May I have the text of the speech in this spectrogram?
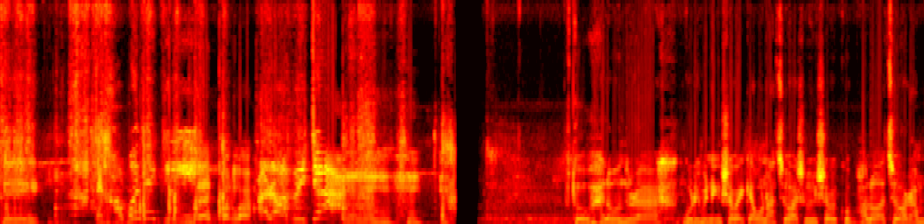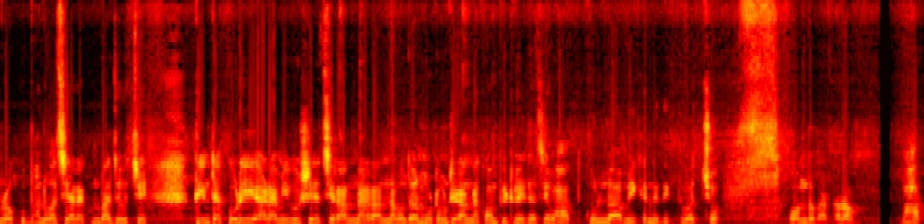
কি? কি খাব নাকি? দেখ পাগলা। আর হবে তো হ্যালো বন্ধুরা গুড ইভিনিং সবাই কেমন আছো? আশা করি সবাই খুব ভালো আছো আর আমরাও খুব ভালো আছি। আর এখন বাজে হচ্ছে তিনটা কুড়ি আর আমি বসে আছি রান্না। রান্না বলতে আমার মোটামুটি রান্না কমপ্লিট হয়ে গেছে। ভাত করলাম এখানে দেখতে পাচ্ছ অন্ধকার। দাঁড়াও। ভাত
